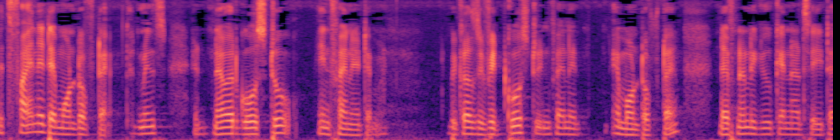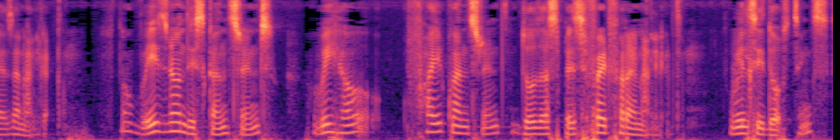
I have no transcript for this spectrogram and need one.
with finite amount of time. That means it never goes to infinite amount. Because if it goes to infinite amount of time definitely you cannot say it as an algorithm. Now based on these constraints we have five constraints. Those are specified for an algorithm. We'll see those things.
